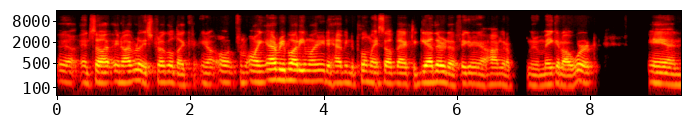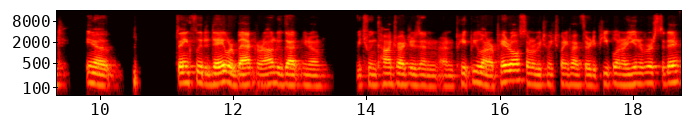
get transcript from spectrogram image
yeah, and so you know, I've really struggled, like you know, from owing everybody money to having to pull myself back together to figuring out how I'm gonna you know make it all work. And you know, thankfully today we're back around. We've got you know between contractors and, and people on our payroll, somewhere between 25, 30 people in our universe today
